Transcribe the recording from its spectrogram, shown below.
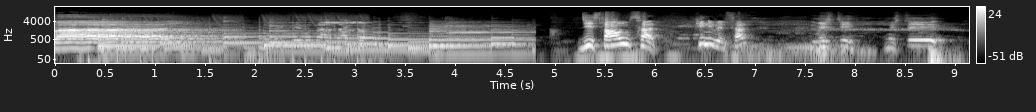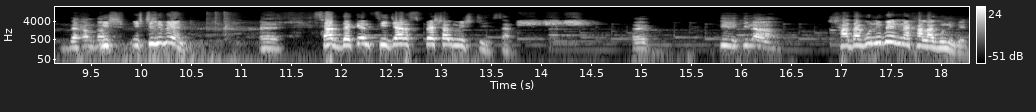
ভাই? জি সাউন্ড স্যার কি নিবেন স্যার? মিষ্টি মিষ্টি দেখান তো। মিষ্টি নিবেন? হ্যাঁ। স্যার দেখেন ফিজার স্পেশাল মিষ্টি স্যার। কি কিলা সাদাগু নিবেন না খালাগু নিবেন?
